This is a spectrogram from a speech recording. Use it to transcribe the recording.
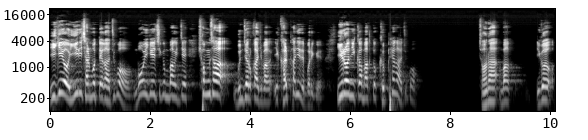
이게요 일이 잘못돼 가지고 뭐 이게 지금 막 이제 형사 문제로까지 막 이 갈판이 돼 버리고요. 이러니까 막 또 급해 가지고 전화 막 이거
